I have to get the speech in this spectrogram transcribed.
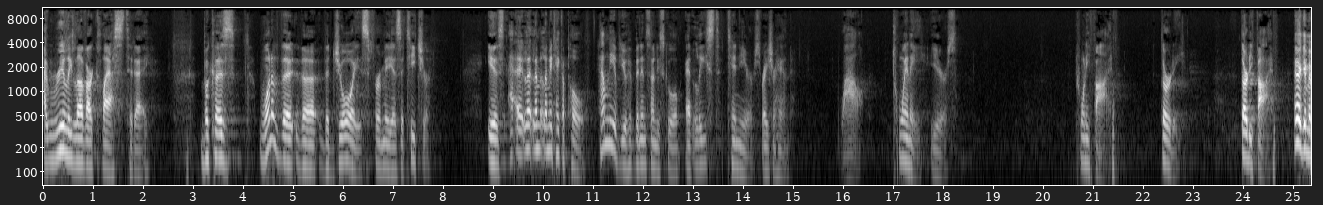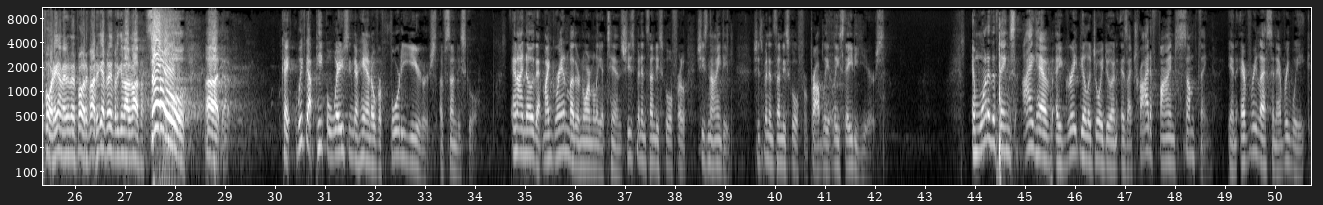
I really love our class today because one of the, the, the joys for me as a teacher is uh, let, let, me, let me take a poll. How many of you have been in Sunday school at least 10 years? Raise your hand. Wow. 20 years. 25. 30. 35. give me 40. Give me 40. Give me 40. Sold! Uh, okay, we've got people raising their hand over 40 years of Sunday school. And I know that. My grandmother normally attends. She's been in Sunday school for, she's 90. She's been in Sunday school for probably at least 80 years. And one of the things I have a great deal of joy doing is I try to find something in every lesson every week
